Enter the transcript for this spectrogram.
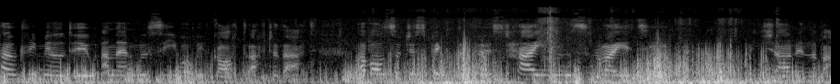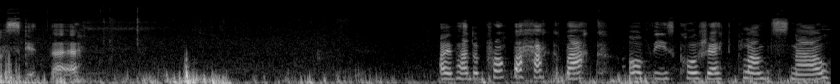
powdery mildew and then we'll see what we've got after that. I've also just picked the first Heinz variety which are in the basket there. I've had a proper hack back of these courgette plants now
